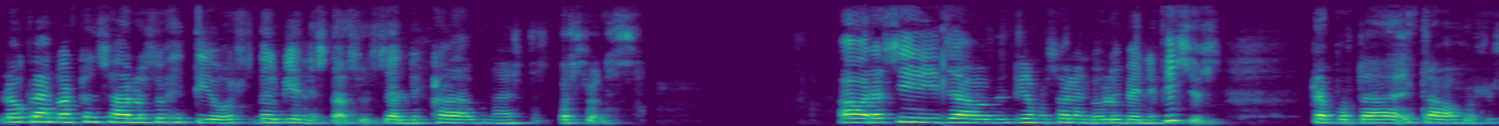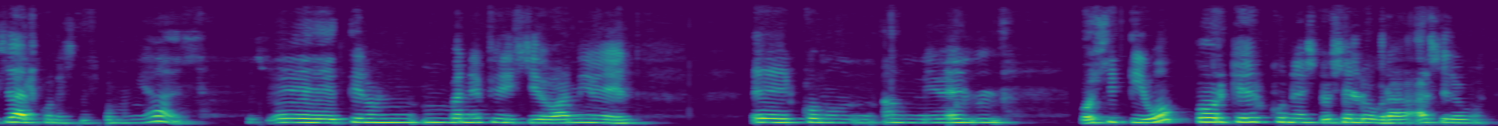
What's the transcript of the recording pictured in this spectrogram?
logrando alcanzar los objetivos del bienestar social de cada una de estas personas. Ahora sí, ya vendríamos hablando de los beneficios que aporta el trabajo social con estas comunidades. Eh, tiene un, beneficio a nivel, eh, con un, a un nivel positivo porque con esto se logra hacer un,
